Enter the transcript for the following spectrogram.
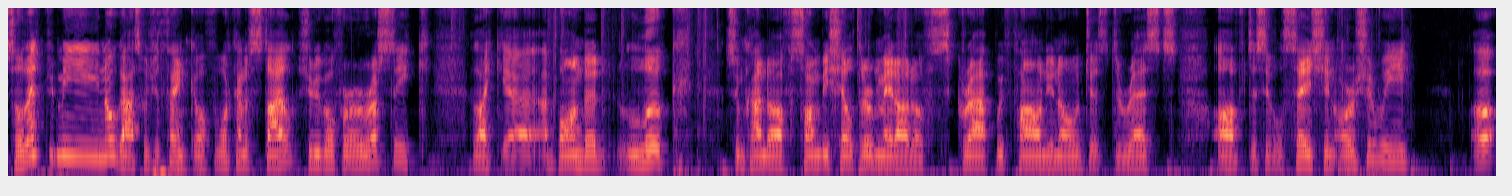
so let me know guys what you think of what kind of style should we go for a rustic like uh, a bonded look some kind of zombie shelter made out of scrap we found you know just the rests of the civilization or should we oh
